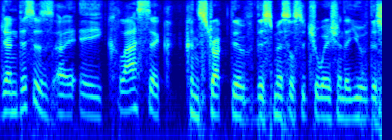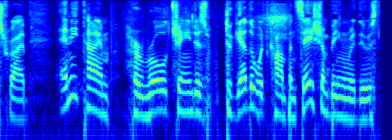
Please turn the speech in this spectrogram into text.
Jen, this is a, a classic constructive dismissal situation that you've described. Anytime her role changes together with compensation being reduced,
